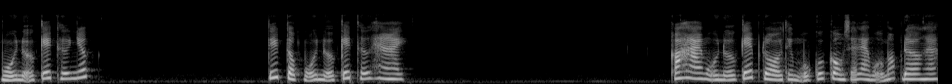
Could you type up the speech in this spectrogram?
Mũi nửa kép thứ nhất. Tiếp tục mũi nửa kép thứ hai. Có hai mũi nửa kép rồi thì mũi cuối cùng sẽ là mũi móc đơn ha.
